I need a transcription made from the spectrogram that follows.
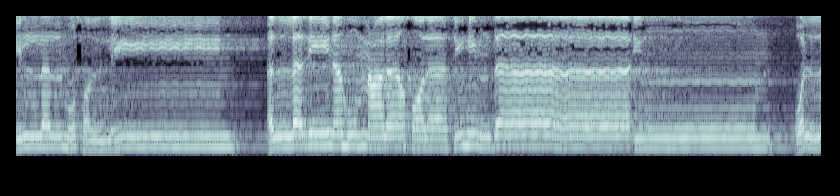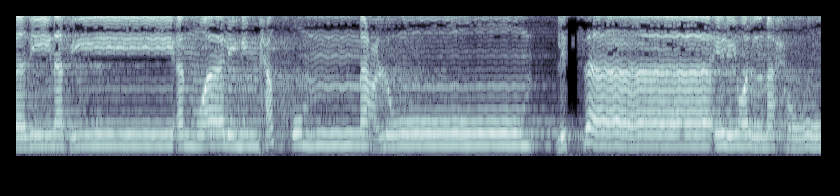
إلا المصلين الذين هم على صلاتهم دائمون. والذين في أموالهم حق معلوم للسائل والمحروم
